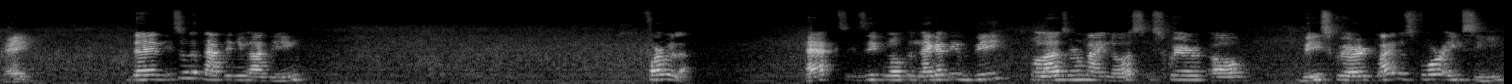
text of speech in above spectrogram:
Okay. Then, isulat natin yung ating formula. x is equal to negative b plus or minus square root of b squared minus 4ac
